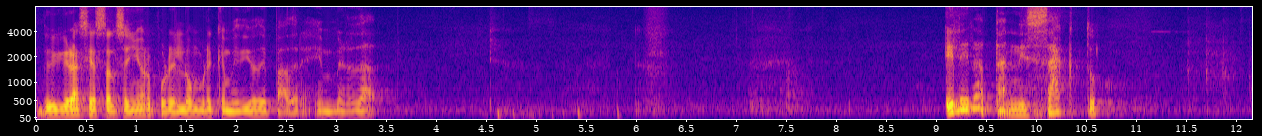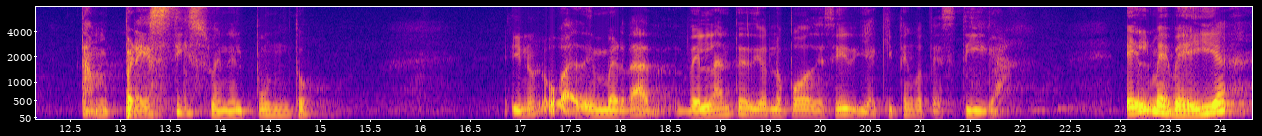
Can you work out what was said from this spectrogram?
doy gracias al Señor por el hombre que me dio de padre, en verdad. Él era tan exacto, tan preciso en el punto. Y no lo en verdad, delante de Dios lo puedo decir y aquí tengo testiga. Él me veía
